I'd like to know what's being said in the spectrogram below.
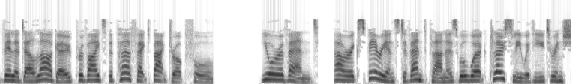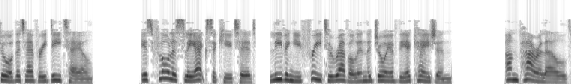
Villa del Lago provides the perfect backdrop for your event. Our experienced event planners will work closely with you to ensure that every detail is flawlessly executed, leaving you free to revel in the joy of the occasion. Unparalleled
